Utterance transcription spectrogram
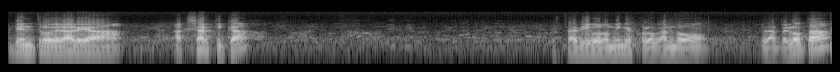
dentro del área axárquica. Está Diego Domínguez colocando la pelota.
